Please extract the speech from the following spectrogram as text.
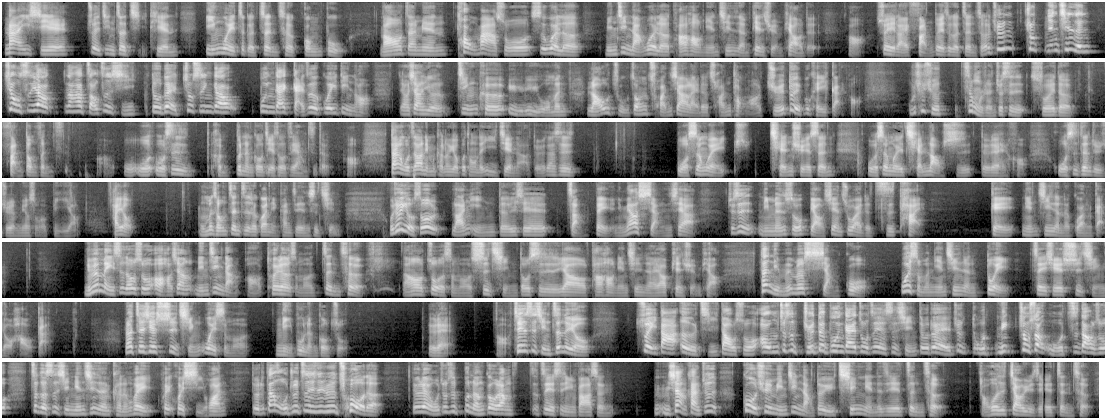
那一些最近这几天。因为这个政策公布，然后在那边痛骂说是为了民进党为了讨好年轻人骗选票的哦，所以来反对这个政策。就就年轻人就是要让他早自习，对不对？就是应该不应该改这个规定哈？要像一个金科玉律，我们老祖宗传下来的传统啊，绝对不可以改哈。我就觉得这种人就是所谓的反动分子啊，我我我是。很不能够接受这样子的，啊，当然我知道你们可能有不同的意见啊，对，但是我身为前学生，我身为前老师，对不对？好，我是真的觉得没有什么必要。还有，我们从政治的观点看这件事情，我觉得有时候蓝营的一些长辈，你们要想一下，就是你们所表现出来的姿态，给年轻人的观感。你们每次都说哦，好像民进党哦推了什么政策。然后做什么事情都是要讨好年轻人，要骗选票。但你们有没有想过，为什么年轻人对这些事情有好感？那这些事情为什么你不能够做？对不对？哦，这件事情真的有罪大恶极到说哦，我们就是绝对不应该做这件事情，对不对？就我明，就算我知道说这个事情年轻人可能会会会喜欢，对不对？但我觉得这件事就是错的。对不对？我就是不能够让这这些事情发生。你想想看，就是过去民进党对于青年的这些政策啊，或者是教育这些政策，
